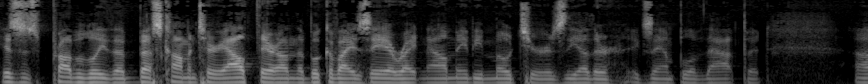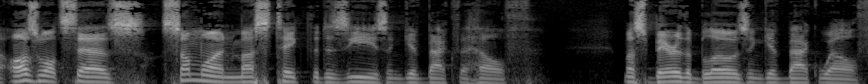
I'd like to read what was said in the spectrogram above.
his is probably the best commentary out there on the book of Isaiah right now. Maybe Motyer is the other example of that. But uh, Oswalt says someone must take the disease and give back the health, must bear the blows and give back wealth.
